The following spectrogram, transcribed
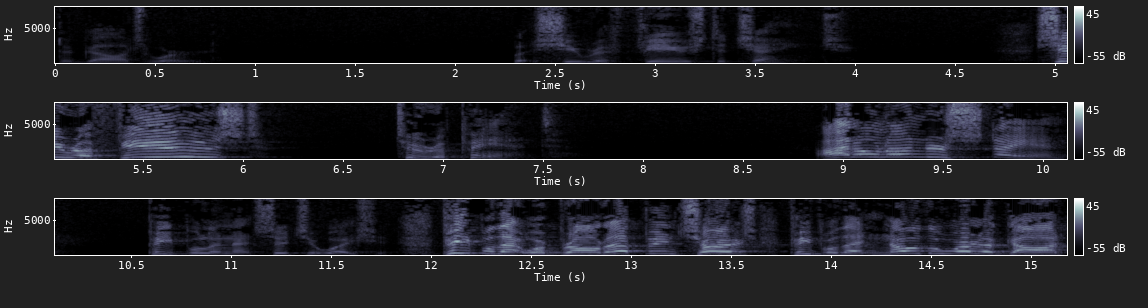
to God's Word. But she refused to change. She refused to repent. I don't understand people in that situation. People that were brought up in church, people that know the Word of God,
